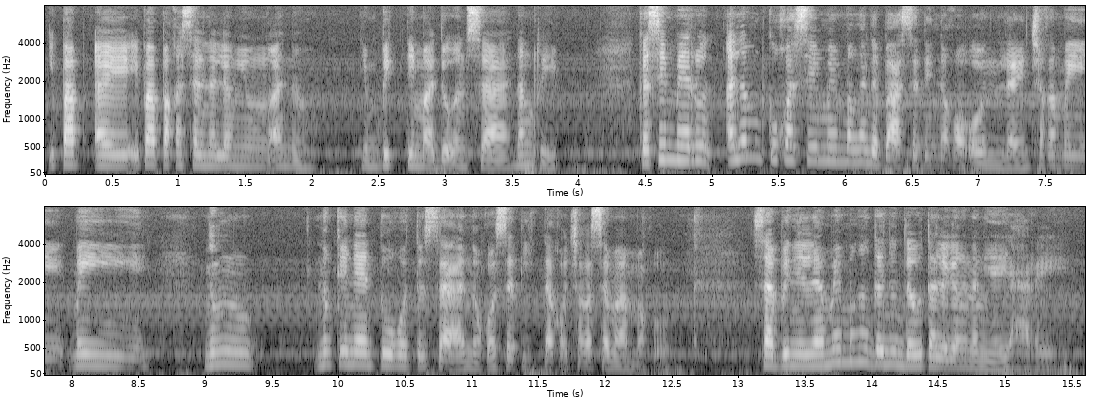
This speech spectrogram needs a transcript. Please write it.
ipap ay ipapakasal na lang yung ano, yung biktima doon sa ng rape. Kasi meron, alam ko kasi may mga nabasa din ako online, tsaka may may nung nung kinento ko to sa ano ko, sa tita ko tsaka sa mama ko. Sabi nila may mga ganun daw talagang nangyayari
